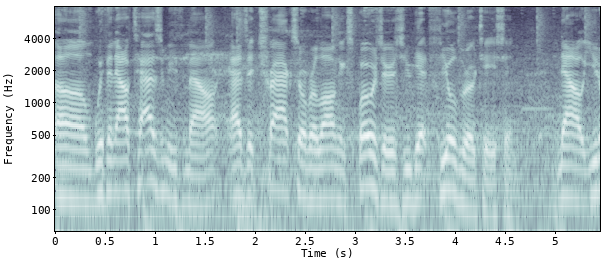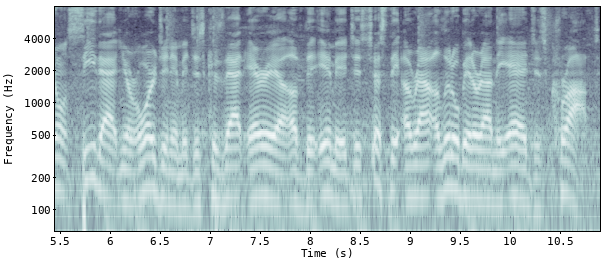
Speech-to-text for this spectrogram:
um, with an altazimuth mount, as it tracks over long exposures, you get field rotation. Now, you don't see that in your origin images because that area of the image, it's just the, around a little bit around the edge is cropped.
